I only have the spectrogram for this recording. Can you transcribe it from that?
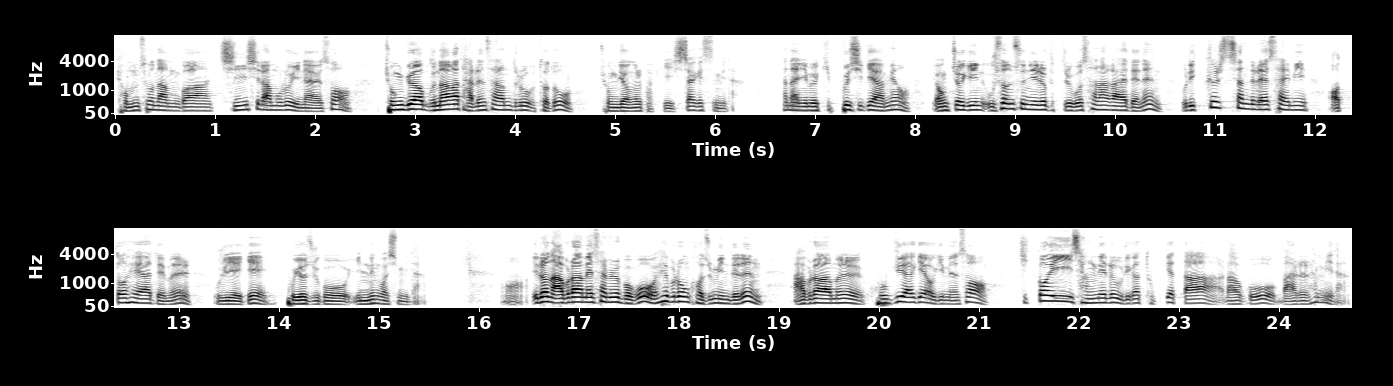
겸손함과 진실함으로 인하여서 종교와 문화가 다른 사람들로부터도 존경을 받기 시작했습니다. 하나님을 기쁘시게 하며 영적인 우선순위를 붙들고 살아가야 되는 우리 크리스찬들의 삶이 어떠해야 됨을 우리에게 보여주고 있는 것입니다. 어, 이런 아브라함의 삶을 보고 헤브론 거주민들은 아브라함을 고귀하게 여기면서 기꺼이 이 장례를 우리가 돕겠다라고 말을 합니다.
